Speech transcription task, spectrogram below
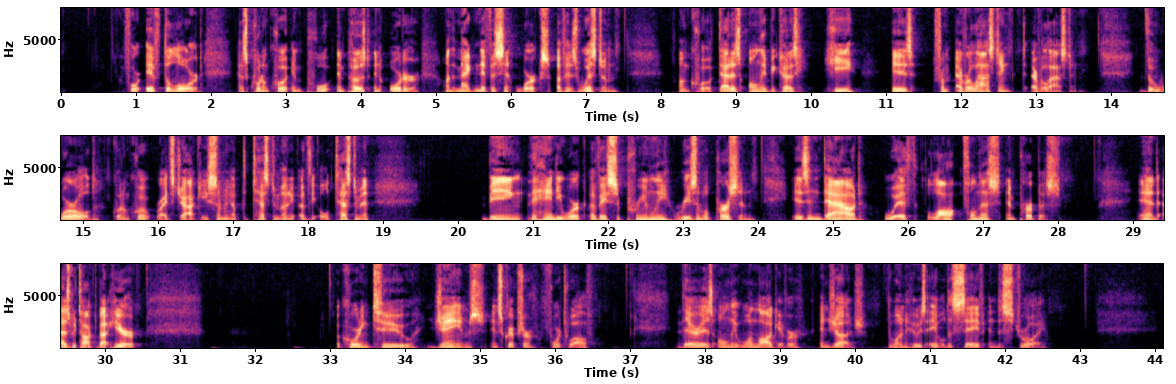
For if the Lord has quote unquote impo- imposed an order on the magnificent works of his wisdom, unquote, that is only because he is from everlasting to everlasting. The world, quote unquote, writes Jaki, summing up the testimony of the Old Testament, being the handiwork of a supremely reasonable person, is endowed with lawfulness and purpose. And as we talked about here, according to James in Scripture 4:12, there is only one lawgiver and judge, the one who is able to save and destroy.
